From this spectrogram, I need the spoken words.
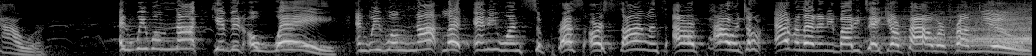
power. And we will not give it away. And we will not let anyone suppress or silence our power. Don't ever let anybody take your power from you.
